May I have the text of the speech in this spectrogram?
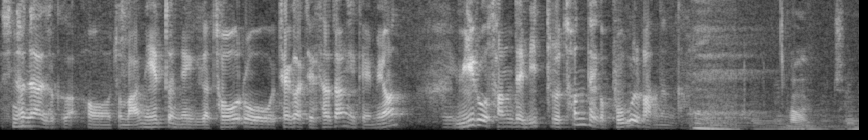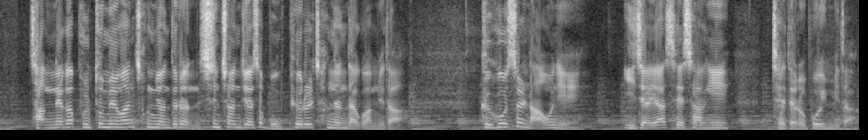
신천지에서 그, 어, 좀 많이 했던 얘기가 저로 제가 제사장이 되면 위로 3대 밑으로 1000대가 복을 받는다. 아, 참. 장래가 불투명한 청년들은 신천지에서 목표를 찾는다고 합니다. 그곳을 나오니 이제야 세상이 제대로 보입니다.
